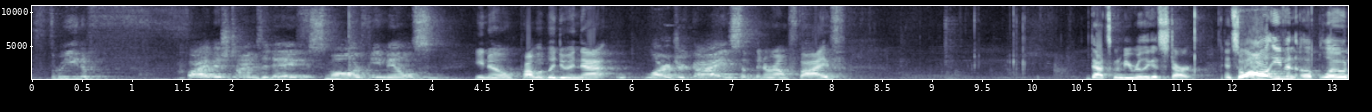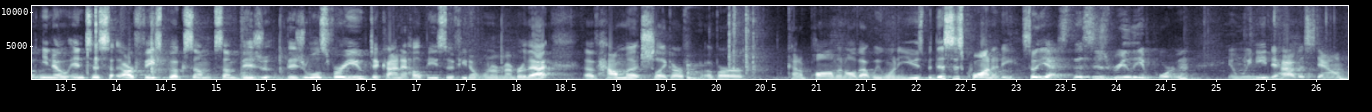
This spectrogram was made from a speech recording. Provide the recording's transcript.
three to five-ish times a day. Smaller females, you know, probably doing that. Larger guys, something around five. That's going to be a really good start. And so I'll even upload, you know, into our Facebook some some visu- visuals for you to kind of help you. So if you don't want to remember that, of how much like our of our kind of palm and all that we want to use. But this is quantity. So yes, this is really important, and we need to have this down.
